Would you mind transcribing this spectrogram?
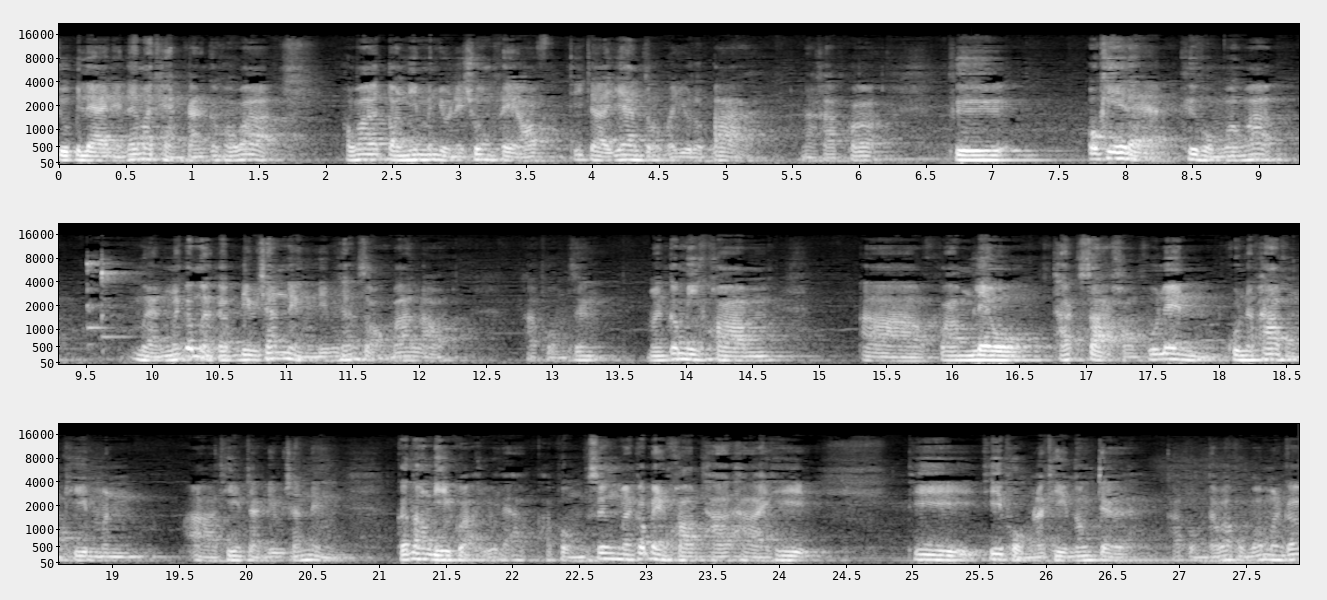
Jupiler เนี่ยได้มาแข่งกันก็เพราะว่า เพราะว่าตอนนี้มันอยู่ในช่วงเพลย์ออฟที่จะแย่งตั๋วไปยูโรป้านะครับ ก็คือโอเคแหละ คือผมมองว่าเหมือนมันก็เหมือนกับดิวิชั่นหนึ่งดิวิชั่นสองบ้านเราครับผมซึ่งมันก็มีความความเร็วทักษะของผู้เล่นคุณภาพของทีมมันทีมจากดิวิชั่นหนึ่งก็ต้องดีกว่าอยู่แล้วครับผมซึ่งมันก็เป็นความท้าทายที่ที่ที่ผมและทีมต้องเจอ ครับผมแต่ว่าผมว่ามันก็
